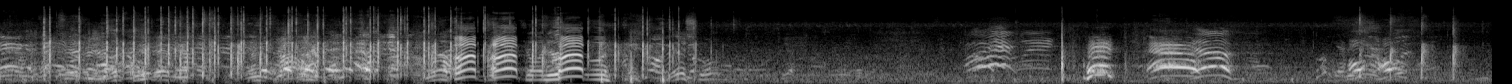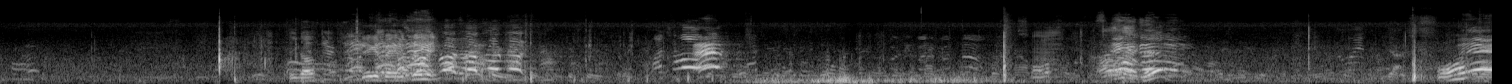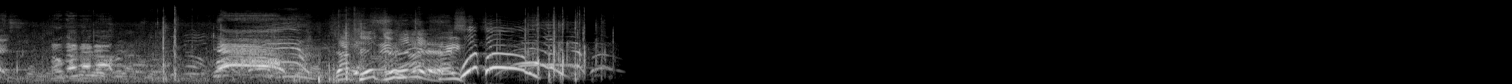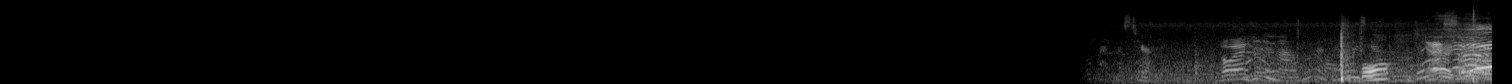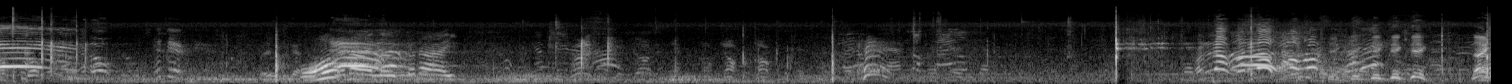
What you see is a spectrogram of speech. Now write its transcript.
up, up. doing. Yes, Sean. Hit! Out! Hold it, hold it! There you go. Dig it, baby. Dig it. Run, run, run, run! Out! Dig it, Hit. Yes. Go, go, go, go! Yeah! That's it. You're in there. Go, Andrew. Yes, sir! Go. Hit there. Run it out, run it out, run, run! Dig, dig, dig, dig, dig. Nice.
